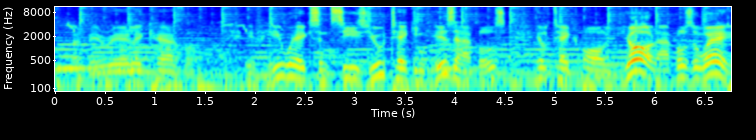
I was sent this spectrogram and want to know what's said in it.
But be really careful. If he wakes and sees you taking his apples, he'll take all your apples away.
